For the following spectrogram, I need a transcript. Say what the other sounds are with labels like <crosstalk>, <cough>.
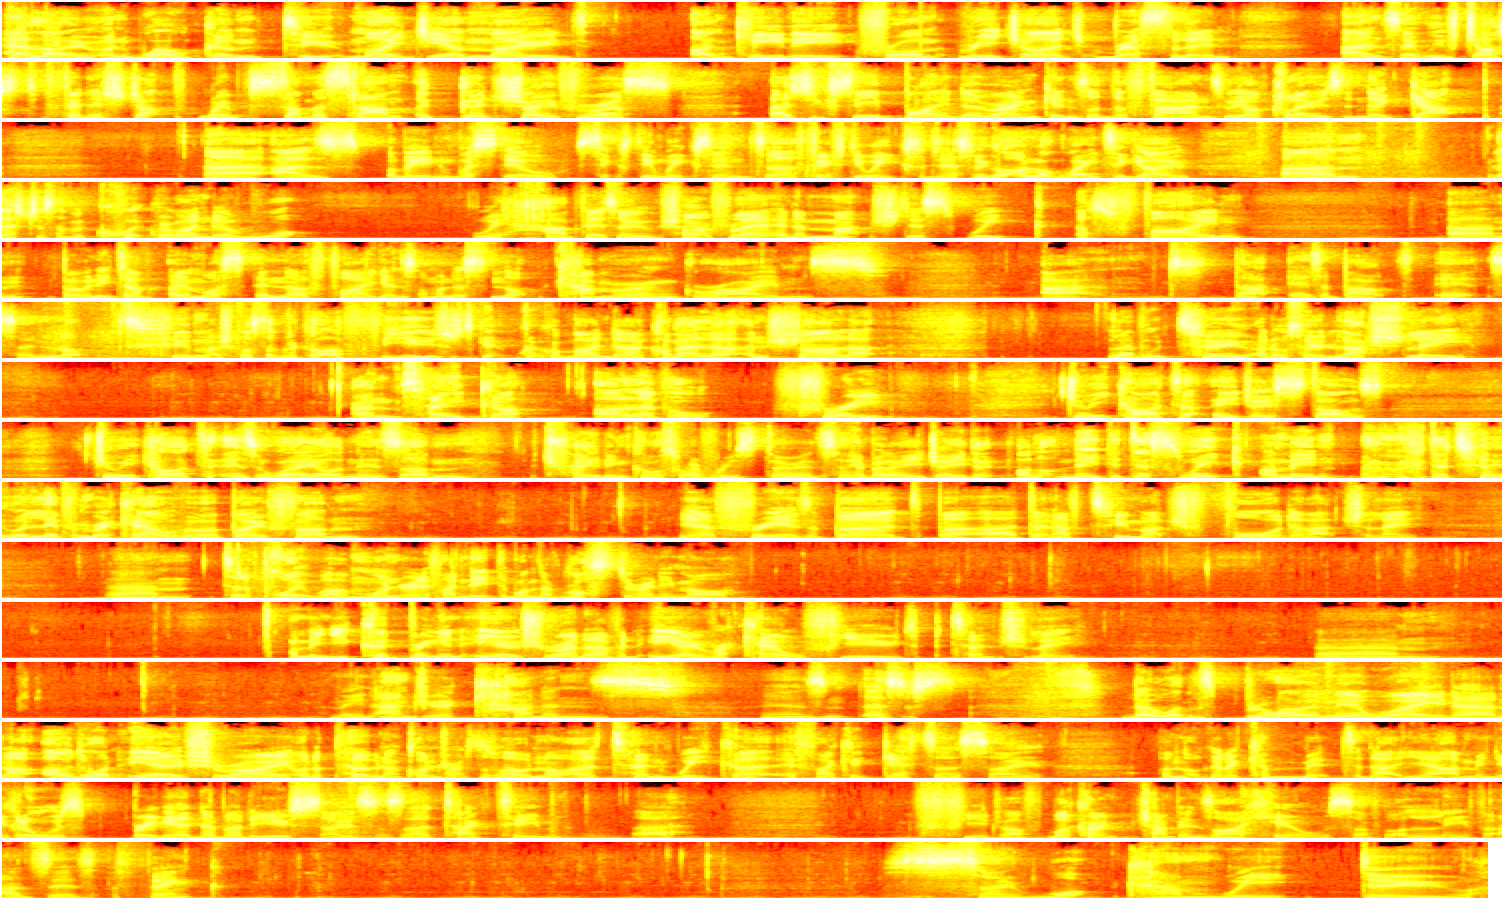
Hello and welcome to MyGM mode. I'm Keely from Recharge Wrestling. And so we've just finished up with SummerSlam, a good show for us. As you can see by the rankings of the fans, we are closing the gap. Uh, as I mean, we're still 16 weeks into 50 weeks of this. We've got a long way to go. Um, let's just have a quick reminder of what we have here. So Charlotte Flair in a match this week. That's fine. Um, but we need to have Omos in a fight against someone that's not Cameron Grimes. And that is about it. So not too much. Got stuff to got a few. Just get a quick reminder. Carmella and Charlotte, level 2. And also Lashley and Taker are level 3. Dewey Carter, AJ Styles. Dewey Carter is away on his um, training course, whatever he's doing. So him and AJ are not needed this week. I mean, <clears throat> the two are Liv and Raquel, who are both, um, yeah, free as a bird, but uh, don't have too much for them actually. Um, to the point where I'm wondering if I need them on the roster anymore. I mean, you could bring in Io Shirai and have an Io Raquel feud potentially. Um, mean, Andrea Cannon's. Yeah, there's, just no one's blowing me away there, and I, I, would want Io Shirai on a permanent contract as well, not a ten weeker if I could get her. So I'm not going to commit to that yet. I mean, you could always bring in the bloody Usos as a tag team uh, feud. My current champions are heels, so I've got to leave it as is. I think. So what can we do?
